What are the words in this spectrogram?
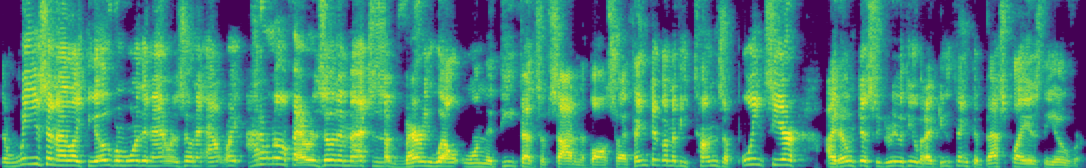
The reason I like the over more than Arizona outright, I don't know if Arizona matches up very well on the defensive side of the ball. So I think there are going to be tons of points here. I don't disagree with you, but I do think the best play is the over.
